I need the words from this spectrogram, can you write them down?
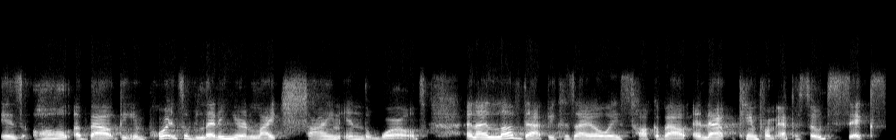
is all about the importance of letting your light shine in the world. And I love that because I always talk about, and that came from episode six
